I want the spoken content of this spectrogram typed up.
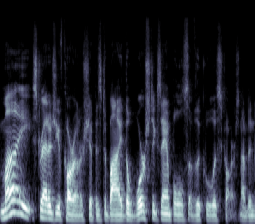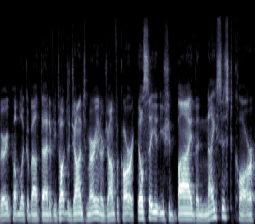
My strategy of car ownership is to buy the worst examples of the coolest cars. And I've been very public about that. If you talk to John Temerian or John Ficar, they'll say that you should buy the nicest car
